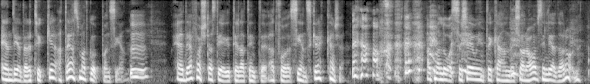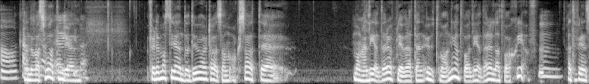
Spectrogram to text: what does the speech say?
en ledare tycker att det är som att gå upp på en scen. Mm. Är det första steget till att, inte, att få scenskräck kanske? att man låser sig och inte kan klara av sin ledarroll? Ja. Kan det vara så att en del-. För det måste ju ändå du ha hört talas om också att eh, många ledare upplever att det är en utmaning att vara ledare eller att vara chef. Mm, Att det finns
